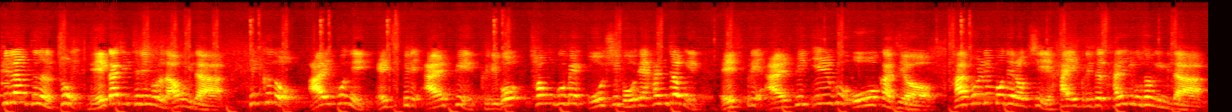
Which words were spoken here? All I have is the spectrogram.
필랑트는 총 4가지 트림으로 나옵니다. 테크노, 아이코닉, 에스프리 알핀, 그리고 1955대 한정인 에스프리 알핀 1955까지요. 가솔린 모델 없이 하이브리드 단일 구성입니다.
